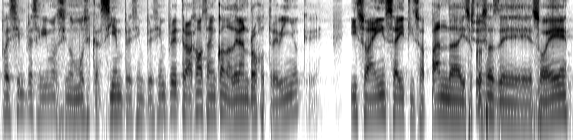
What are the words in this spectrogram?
pues siempre seguimos haciendo música, siempre, siempre, siempre. Trabajamos también con Adrián Rojo Treviño, que hizo a Insight, hizo a Panda, hizo Sí. cosas de Zoé,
